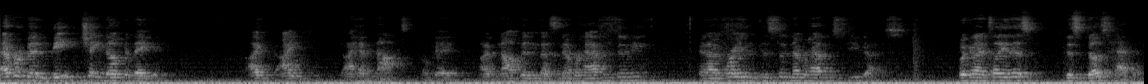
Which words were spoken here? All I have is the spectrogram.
ever been beaten, chained up, and naked? I, I, I have not, okay? I've not been, that's never happened to me. And I pray that this never happens to you guys. But can I tell you this? This does happen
